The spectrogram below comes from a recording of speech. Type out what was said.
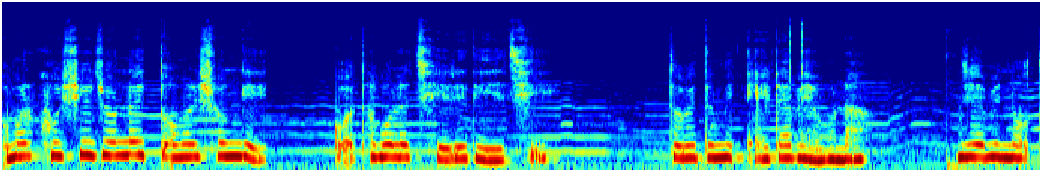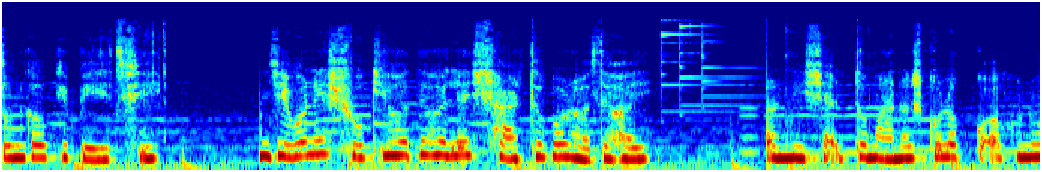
তোমার খুশির জন্যই তোমার সঙ্গে কথা বলা ছেড়ে দিয়েছি। তবে তুমি এটা ভেবো না যে আমি নতুন কাউকে পেয়েছি। জীবনে সুখী হতে হলে স্বার্থপর হতে হয়। আর নিঃস্বার্থ মানুষগুলো কখনো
